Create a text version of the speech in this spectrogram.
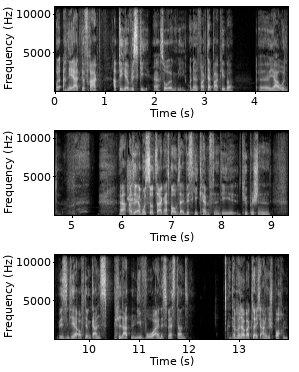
oder, ach nee, er hat gefragt, habt ihr hier Whisky? Ja, so irgendwie. Und dann fragt der Barkeeper, äh, ja und? Ja, also er muss sozusagen erstmal um sein Whisky kämpfen, die typischen, wir sind hier auf dem ganz platten Niveau eines Westerns. Dann wird er aber gleich angesprochen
